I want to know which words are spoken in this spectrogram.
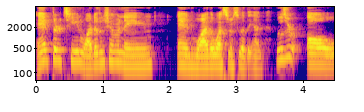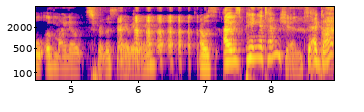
Aunt thirteen, why doesn't she have a name? And why the Western suit at the end. Those are all of my notes for this movie. I was I was paying attention. See, I got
